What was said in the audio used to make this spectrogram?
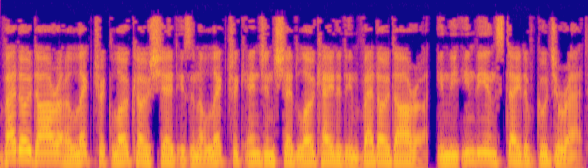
Vadodara Electric Loco Shed is an electric engine shed located in Vadodara, in the Indian state of Gujarat.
